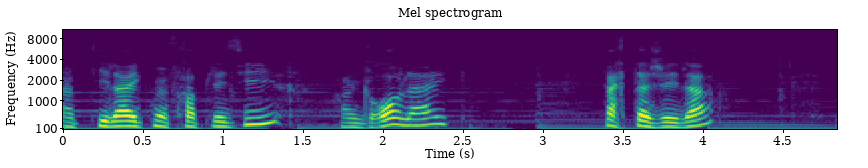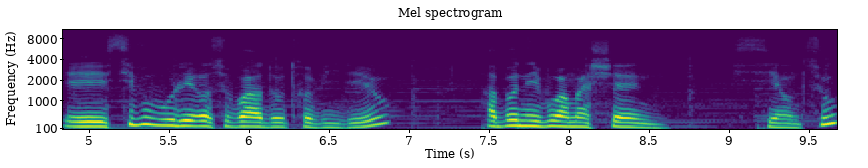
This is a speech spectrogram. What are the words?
un petit like me fera plaisir, un gros like, partagez-la et si vous voulez recevoir d'autres vidéos, abonnez-vous à ma chaîne ici en dessous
